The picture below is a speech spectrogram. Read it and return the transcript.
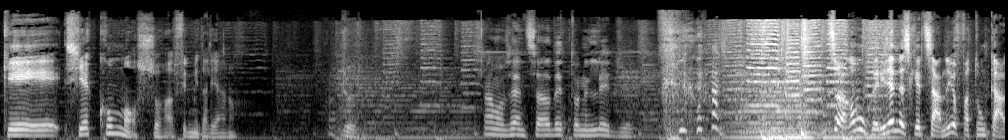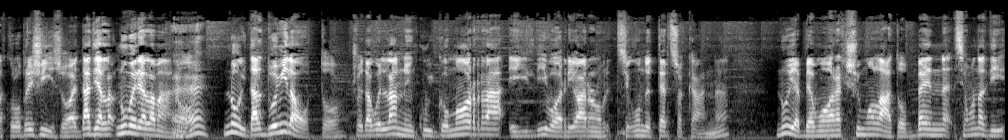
che si è commosso al film italiano. Giuro. Siamo senza detto né legge. Insomma, comunque, ridendo e scherzando, io ho fatto un calcolo preciso, eh, dati alla, numeri alla mano. Eh? Noi dal 2008, cioè da quell'anno in cui Gomorra e il Divo arrivarono secondo e terzo a Cannes, noi abbiamo raccimolato ben. Siamo andati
